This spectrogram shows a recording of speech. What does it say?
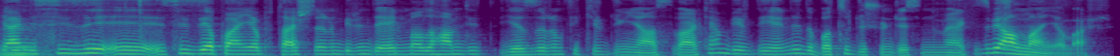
Yani evet. sizi e, siz yapan yapı taşlarının birinde Elmalı Hamdi yazarın fikir dünyası varken bir diğerinde de Batı düşüncesinin merkezi bir Almanya var.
